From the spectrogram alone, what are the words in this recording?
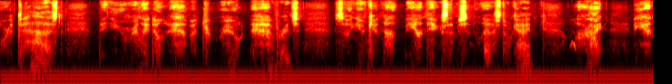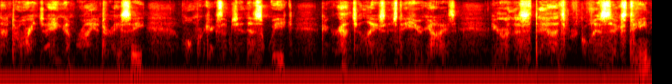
or a test, then you really don't have a true average, so you cannot be on the exemption list, okay? All right, Tori, Jane, and Brian Tracy, homework exemption this week. Congratulations to you guys. Here are the stats for quiz 16.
